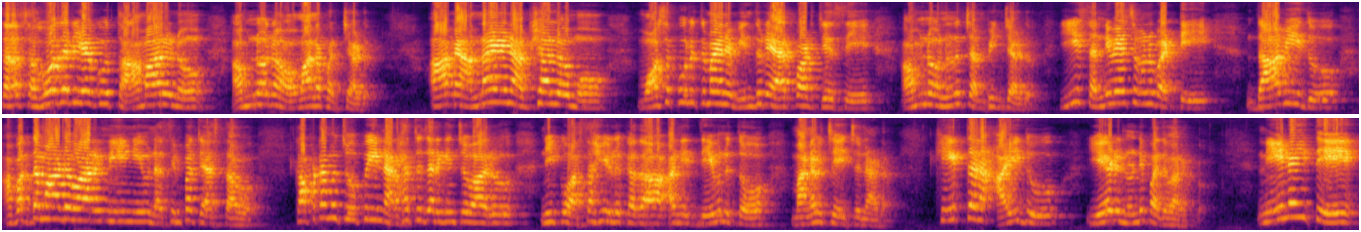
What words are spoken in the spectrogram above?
తన సహోదరియకు తామారును అమ్నోను అవమానపరిచాడు. ఆమె అన్నయ్యైన అబ్షాలోము మోసపూరితమైన విందుని ఏర్పాటు చేసి అమ్నోనును చంపించాడు. ఈ సన్నివేశమును బట్టి దావీదు అబద్ధమాడు వారిని నీవు నశింపచేస్తావు. కపటము చూపి నరహత్య జరిగించేవారు నీకు అసహ్యులు కదా అని దేవునితో మనవి చేయుచున్నాడు. కీర్తన ఐదు ఏడు నుండి పది వరకు. నేనైతే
